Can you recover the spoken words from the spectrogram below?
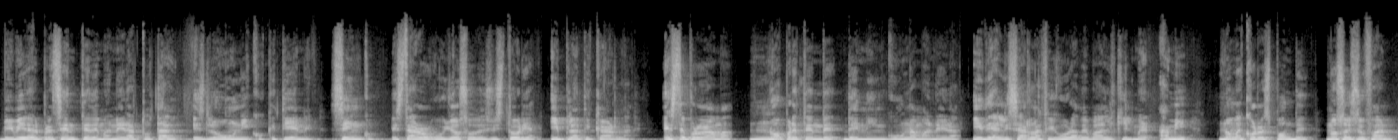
Vivir el presente de manera total es lo único que tiene. 5. Estar orgulloso de su historia y platicarla. Este programa no pretende de ninguna manera idealizar la figura de Val Kilmer. A mí no me corresponde. No soy su fan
